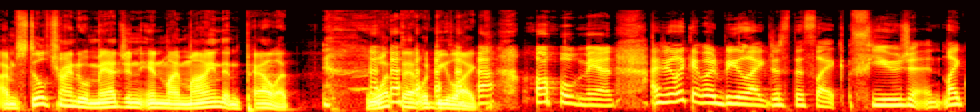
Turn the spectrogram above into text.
I'm still trying to imagine in my mind and palate what that would be like. Oh man. I feel like it would be like just this like fusion. Like,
